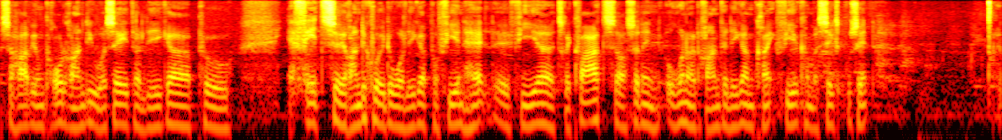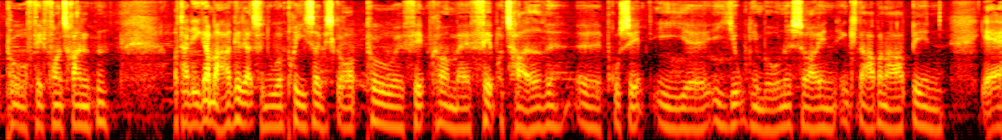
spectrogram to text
så har vi en kort rente i USA, der ligger på Ja, Feds øh, rentekorridor ligger på 4,5, 4, 3 kvart, så sådan en overnight rente ligger omkring 4,6 procent på Fedfondsrenten. Og der ligger markedet altså nu af priser, vi skal op på øh, 5,35 øh, procent i, øh, i juni måned, så en, en knap og op en, ja,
